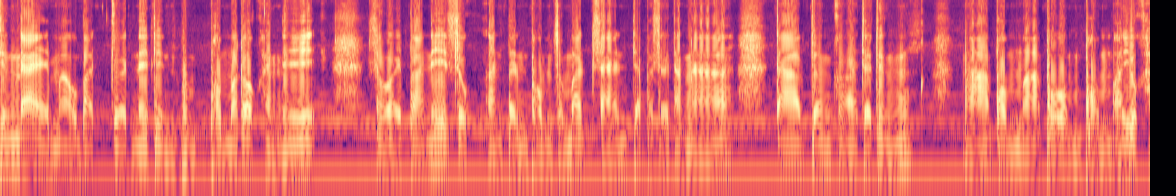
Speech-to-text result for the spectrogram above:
จึงได้มาอุบัติเกิดในถิ่นพรมโลกแห่งนี้ สวยปานิสุขอันเป็นผมสมบัติแสนจะประเสริฐหนักหนาตาบจนกว่าจะถึงมหาพรหมมาภูมิพรมอายุไข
